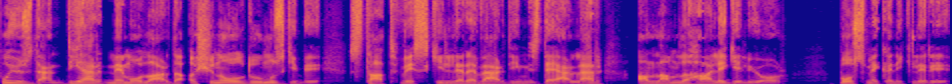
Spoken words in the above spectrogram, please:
Bu yüzden diğer memolarda aşina olduğumuz gibi stat ve skill'lere verdiğimiz değerler anlamlı hale geliyor. Boss mekanikleri,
